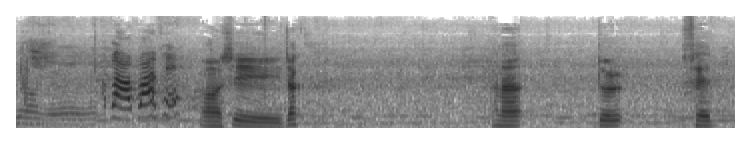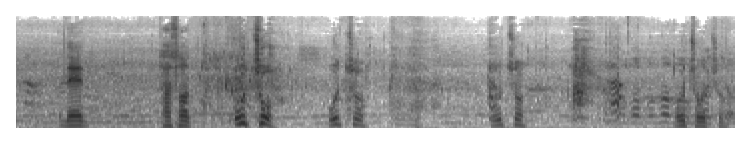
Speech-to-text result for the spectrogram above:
이거는. 아빠, 아빠 하세. 어 시작 하나 둘 셋 넷 다섯 5초 5초 5초 오 초, 오 초.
